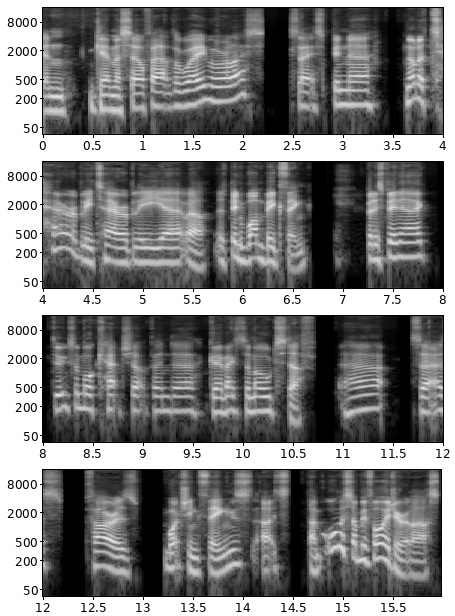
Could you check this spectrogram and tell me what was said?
Can get myself out of the way more or less. So it's been uh, not a terribly, terribly uh, well. There's been one big thing, but it's been uh, doing some more catch up and uh, going back to some old stuff. Uh, so as far as watching things, uh, I'm almost done with Voyager at last.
